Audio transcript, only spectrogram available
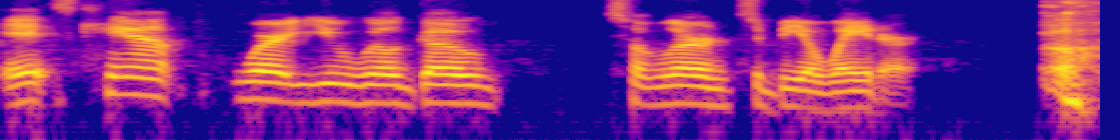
it's camp where you will go to learn to be a waiter. Ugh,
